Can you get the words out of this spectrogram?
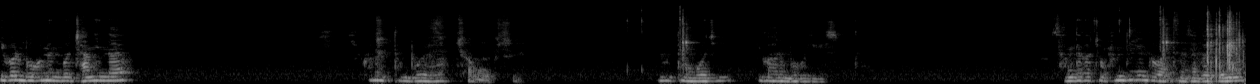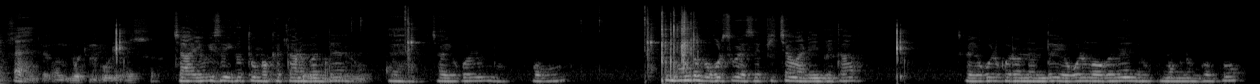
이걸 먹으면 뭐 장 있나요? 이거는 또 뭐예요? 참 없어요 이건 또 뭐지? 이거 하나 먹어야 되겠습니다. 상대가 좀 흔들린 것 같은 생각이 드네요. 네. 상대가 물, 무리했어 자, 여기서 이것도 먹겠다는 건데, 네. 자, 이걸 먹고, 이거도 먹을 수가 있어요. 빗장 아닙니다. 자, 요걸 걸었는데, 요걸 먹으면 요거 먹는 거고,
